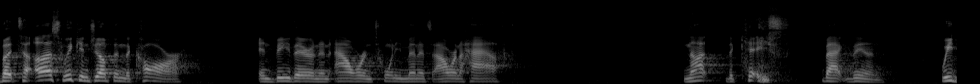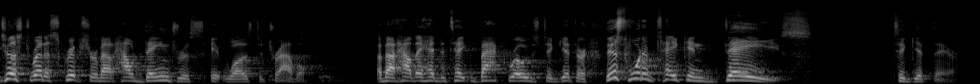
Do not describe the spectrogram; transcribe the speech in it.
But to us, we can jump in the car and be there in an hour and 20 minutes, hour and a half. Not the case back then. We just read a scripture about how dangerous it was to travel, about how they had to take back roads to get there. This would have taken days to get there,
